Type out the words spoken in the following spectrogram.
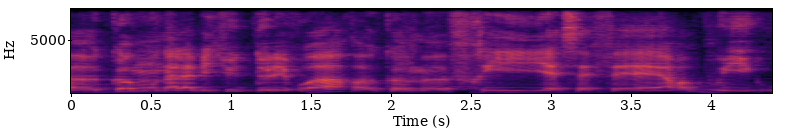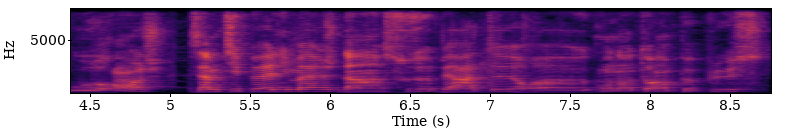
euh, comme on a l'habitude de les voir, euh, comme Free, SFR, Bouygues ou Orange. C'est un petit peu à l'image d'un sous-opérateur qu'on entend un peu plus,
